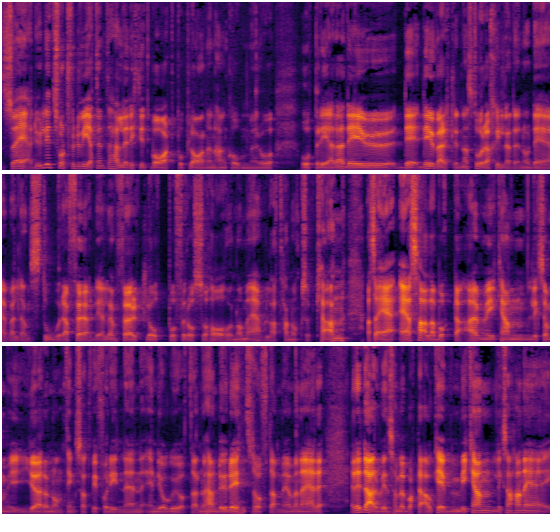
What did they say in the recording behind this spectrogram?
så är det ju lite svårt för du vet inte heller riktigt vart på planen han kommer och, och operera. Det är, ju, det, det, är ju verkligen den stora skillnaden och det är väl den stora fördelen för Klopp och för oss att ha honom är väl att han också kan Alltså är, är Salah borta, vi kan liksom göra någonting så att vi får in en, en Diogo Jota. Nu händer ju det inte så ofta men jag menar är det, är det Darwin som är borta? Okej, okay, vi kan liksom, han är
